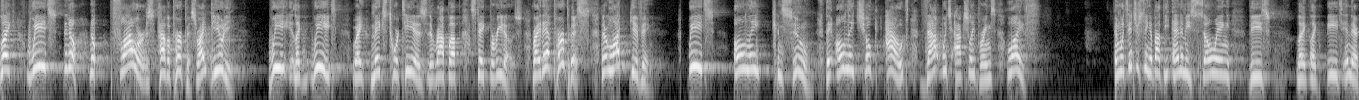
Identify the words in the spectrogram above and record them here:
Like, weeds, no, no, flowers have a purpose, right? Beauty. We like wheat, right, makes tortillas that wrap up steak burritos, right? They have purpose. They're life-giving. Weeds only consume. They only choke out that which actually brings life. And what's interesting about the enemy sowing these like, like weeds in there,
